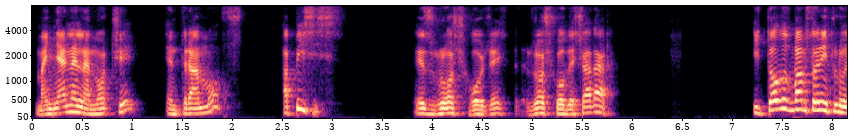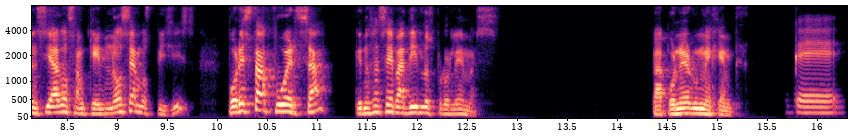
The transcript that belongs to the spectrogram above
mañana en la noche entramos a Pisces. Es Rosh Hodesh Adar. Y todos vamos a estar influenciados, aunque no seamos Pisces, por esta fuerza que nos hace evadir los problemas. Para poner un ejemplo. Que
